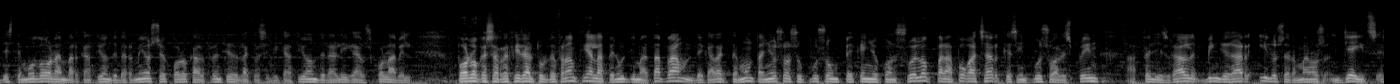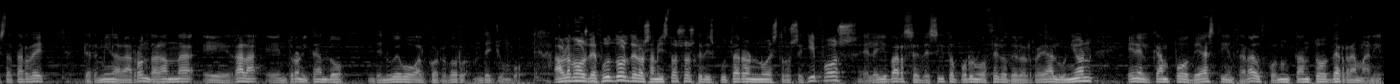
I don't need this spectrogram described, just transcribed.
De este modo, la embarcación de Bermeo se coloca al frente de la clasificación de la Liga Euskolabel. Por lo que se refiere al Tour de Francia, la penúltima etapa, de carácter montañoso, supuso un pequeño consuelo para Pogachar, que se impuso al sprint a Félix Gall, Vingegaard y los hermanos Yates. Esta tarde termina la ronda ganda, eh, gala entronizando de nuevo al corredor de Jumbo. Hablamos de fútbol, de los amistosos que disputaron nuestros equipos. El Eibar se deshizo por 1-0 del Real Unión en el campo de Asti en Zarauz con un tanto de Ramani.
